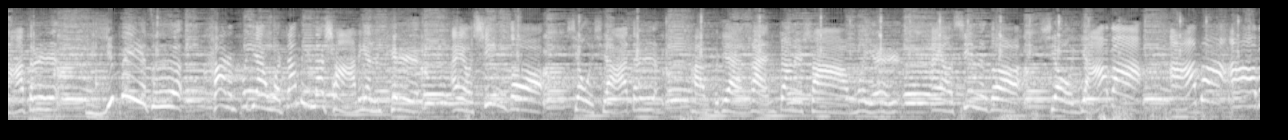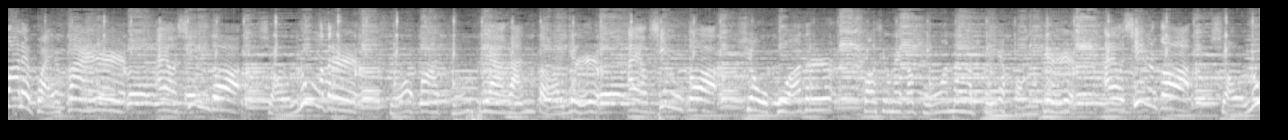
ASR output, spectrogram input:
小瞎子儿，一辈子看不见我长的那啥脸皮儿。俺要姓个小瞎子儿，看不见俺长的啥模样儿。俺要姓个小哑巴，阿巴阿巴的怪烦人儿。俺要姓个小聋子儿，说话听不见俺的音儿。俺要姓个小伙子儿，高兴那个不能吹风笛儿。俺要姓个小萝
